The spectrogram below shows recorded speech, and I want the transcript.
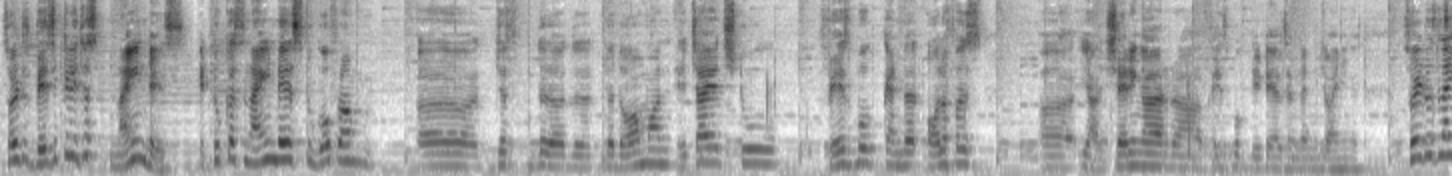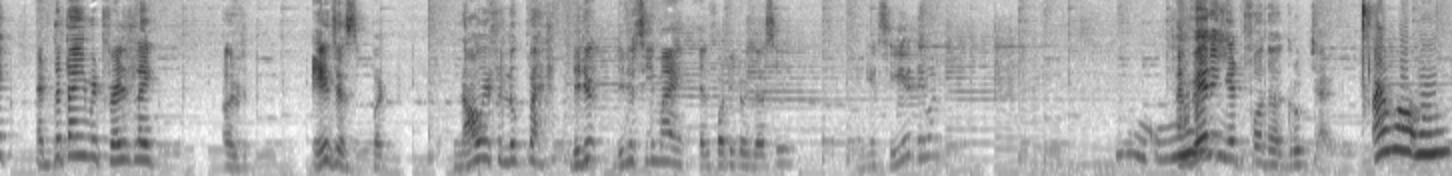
So it is basically just nine days. It took us nine days to go from uh, just the, the the DOM on HIH to Facebook, and uh, all of us, uh, yeah, sharing our uh, Facebook details and then joining us. So it was like at the time it felt like uh, ages, but now if you look back, did you did you see my L42 jersey? Can you see it even? I'm wearing it for the group chat. I want one.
